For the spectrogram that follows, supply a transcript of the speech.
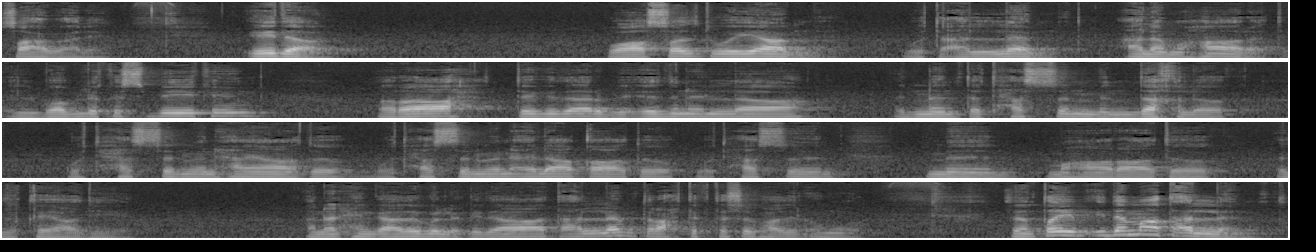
صعب عليه. إذا واصلت ويانا وتعلمت على مهارة الببليك سبيكينج راح تقدر بإذن الله إن أنت تحسن من دخلك وتحسن من حياتك وتحسن من علاقاتك وتحسن من مهاراتك القيادية. أنا الحين قاعد أقول لك إذا تعلمت راح تكتسب هذه الأمور. زين طيب إذا ما تعلمت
